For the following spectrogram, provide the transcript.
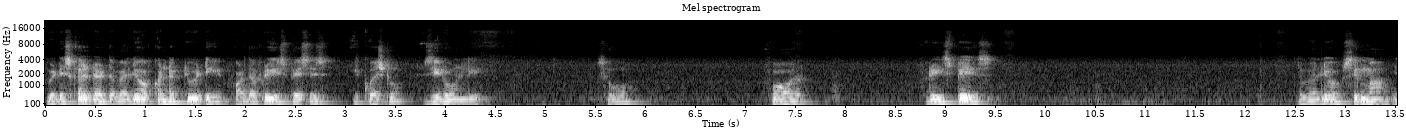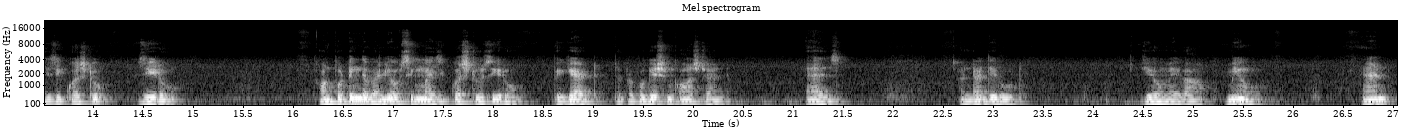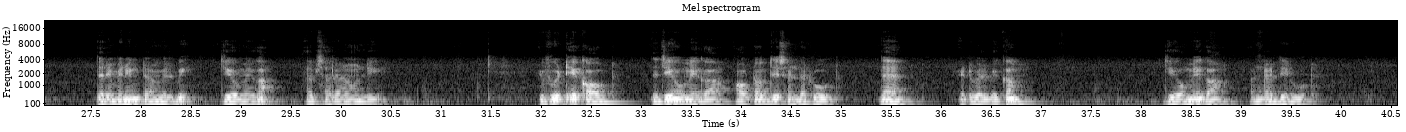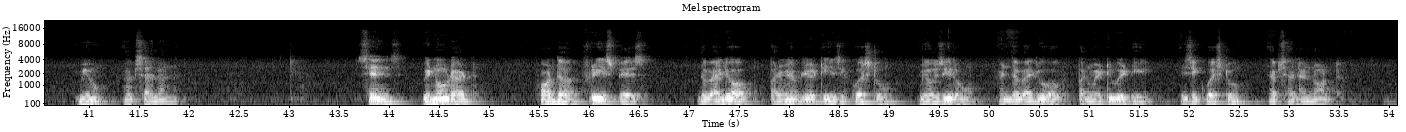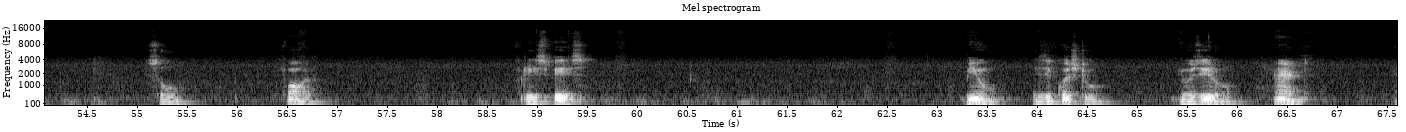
we discussed that the value of conductivity for the free space is equals to 0 only. So for free space the value of sigma is equals to 0. On putting the value of sigma is equals to 0 we get the propagation constant as under the root j omega mu and the remaining term will be j omega epsilon only. If we take out the j omega out of this under root then it will become j omega under the root mu epsilon. Since we know that for the free space the value of permeability is equals to mu 0 and the value of permittivity is equals to epsilon naught. So for free space mu is equals to mu 0 and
